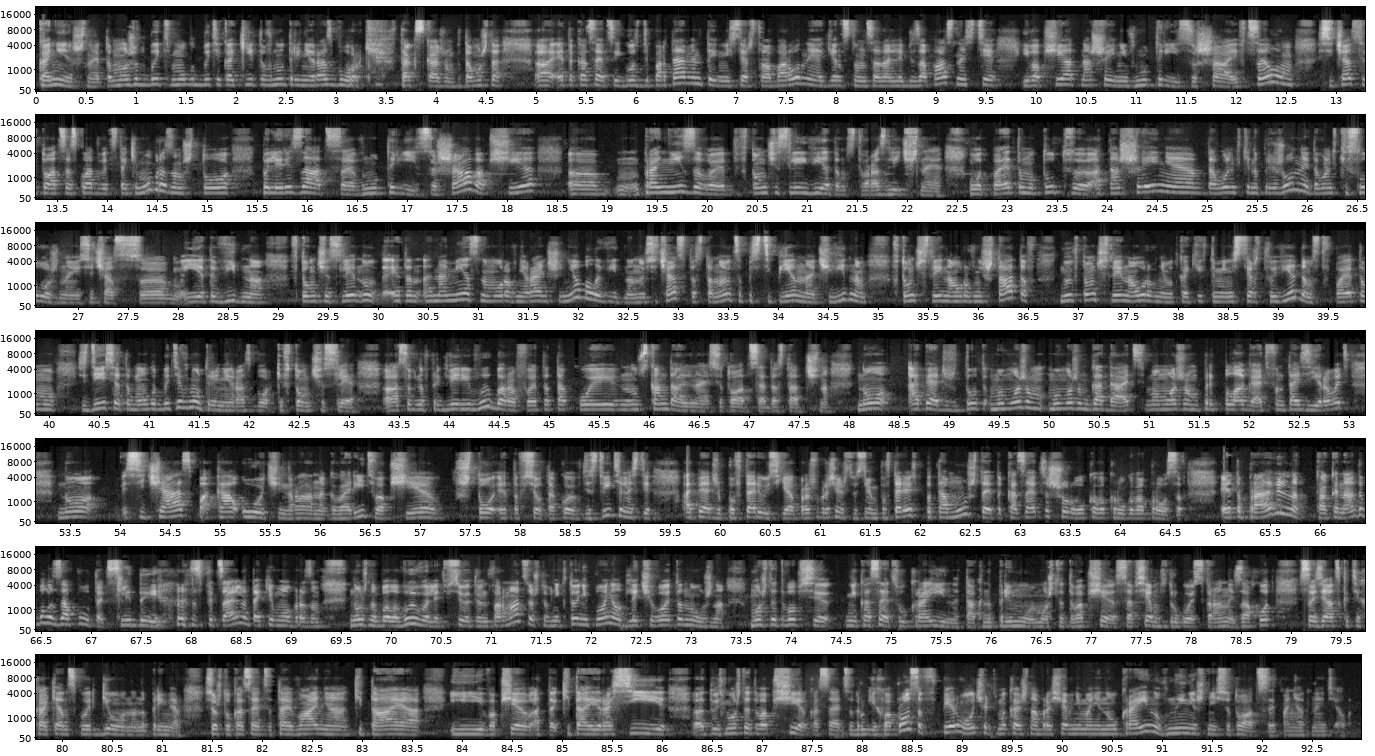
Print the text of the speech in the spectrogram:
Конечно, это может быть, могут быть и какие-то внутренние разборки, так скажем, потому что э, это касается и Госдепартамента, и Министерства обороны, и Агентства национальной безопасности, и вообще отношений внутри США. И в целом сейчас ситуация складывается таким образом, что поляризация внутри США вообще э, пронизывает в том числе и ведомства различные. Вот, поэтому тут отношения довольно-таки напряженные, довольно-таки сложные сейчас, э, и это видно в том числе числе, ну, это на местном уровне раньше не было видно, но сейчас это становится постепенно очевидным, в том числе и на уровне штатов, ну и в том числе и на уровне вот каких-то министерств и ведомств, поэтому здесь это могут быть и внутренние разборки в том числе, особенно в преддверии выборов, это такой, ну, скандальная ситуация достаточно. Но, опять же, тут мы можем, мы можем гадать, мы можем предполагать, фантазировать, но сейчас пока очень рано говорить вообще, что это все такое в действительности. Опять же, повторюсь, я прошу прощения, что все время повторяюсь, потому что это касается широкого круга вопросов. Это правильно, так и надо было запутать следы специально таким образом. Нужно было вывалить всю эту информацию, чтобы никто не понял, для чего это нужно. Может, это вовсе не касается Украины так напрямую, может, это вообще совсем с другой стороны заход с Азиатско-Тихоокеанского региона, например. Все, что касается Тайваня, Китая и вообще от Китая и России. Э, то есть, может, это вообще касается других вопросов. В первую очередь, мы, конечно, обращаем внимание на Украину в нынешней ситуации, понятное дело.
